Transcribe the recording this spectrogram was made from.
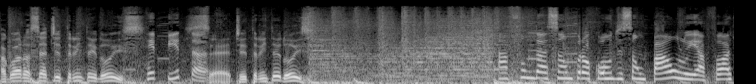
Agora 7h32. Repita. 7h32. A Fundação Procon de São Paulo e a Ford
